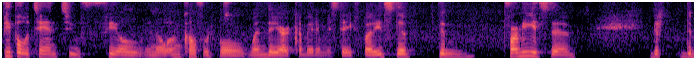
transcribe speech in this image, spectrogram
people tend to feel you know uncomfortable when they are committing mistakes. But it's the the for me it's the the the,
